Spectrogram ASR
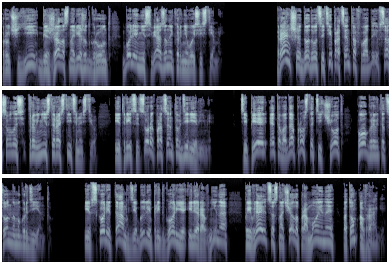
ручьи безжалостно режут грунт, более не связанный корневой системой. Раньше до 20% воды всасывалось травянистой растительностью и 30-40% деревьями. Теперь эта вода просто течет по гравитационному градиенту. И вскоре там, где были предгорья или равнина, появляются сначала промоины, потом овраги.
